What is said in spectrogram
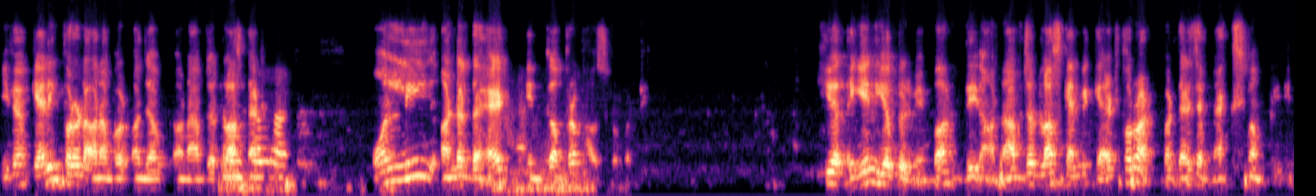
If you are carrying forward unabsorbed, unabsorbed loss, that only under the head income from house property. Here again, you have to remember the unabsorbed loss can be carried forward, but there is a maximum period.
